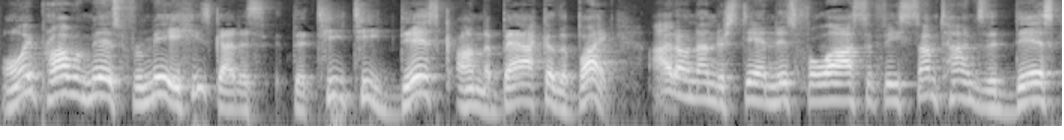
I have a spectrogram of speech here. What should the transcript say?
Only problem is for me, he's got his the TT disc on the back of the bike. I don't understand this philosophy. Sometimes the discs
